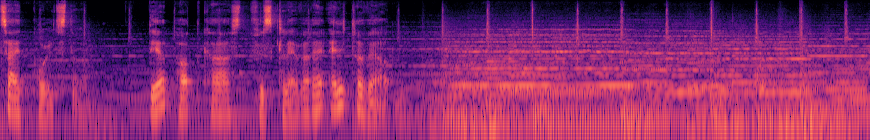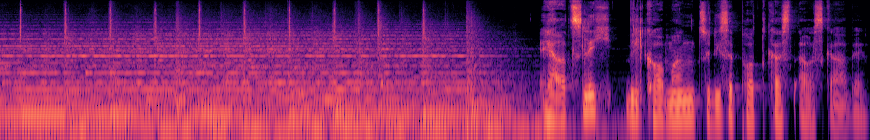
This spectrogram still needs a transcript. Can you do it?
Zeitpolster, der Podcast fürs clevere Älterwerden. Herzlich willkommen zu dieser Podcast-Ausgabe.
